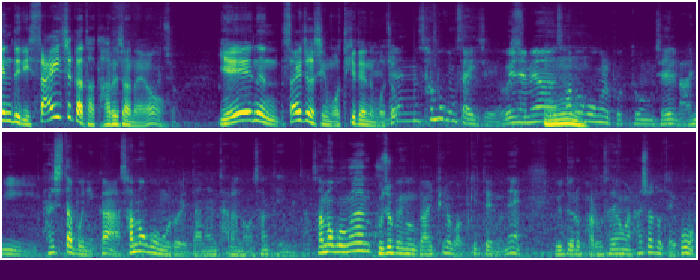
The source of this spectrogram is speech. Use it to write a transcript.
핸들이 사이즈가 다 다르잖아요 그렇죠. 얘는 사이즈가 지금 어떻게 되는 거죠? 얘는 350 사이즈예요. 왜냐면 음. 350을 보통 제일 많이 하시다 보니까 350으로 일단은 달아놓은 상태입니다. 350은 구조 변경도 할 필요가 없기 때문에 이대로 바로 사용을 하셔도 되고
